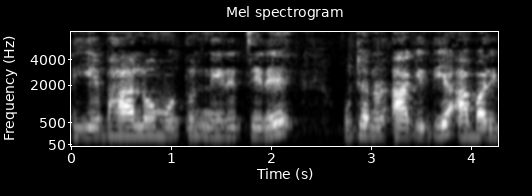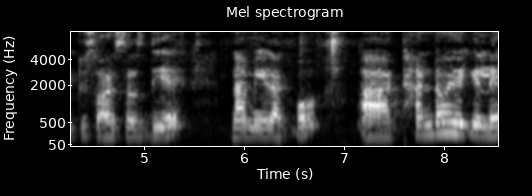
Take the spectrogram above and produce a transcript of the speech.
দিয়ে ভালো মতো নেড়ে চেড়ে উঠানোর আগে দিয়ে আবার একটু সয়া সস দিয়ে নামিয়ে রাখব। আর ঠান্ডা হয়ে গেলে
